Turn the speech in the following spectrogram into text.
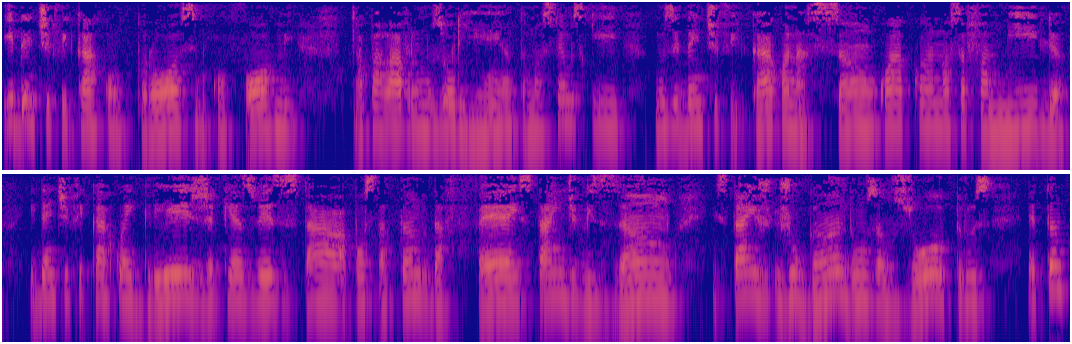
identificar com o próximo, conforme a palavra nos orienta. Nós temos que nos identificar com a nação, com a, com a nossa família, identificar com a igreja que às vezes está apostatando da fé, está em divisão, está julgando uns aos outros. É tanto,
